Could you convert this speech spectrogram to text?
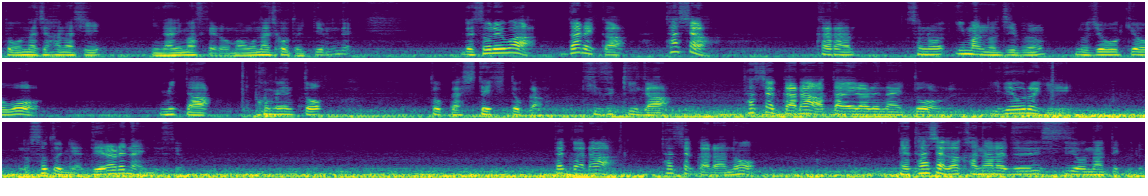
と同じ話になりますけど、まあ、同じこと言ってるんで。でそれは誰か他者からその今の自分の状況を見たコメントとか指摘とか気づきが他者から与えられないとイデオロギーの外には出られないんですよ。だから他者からの他者が必ず必要になってくる。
